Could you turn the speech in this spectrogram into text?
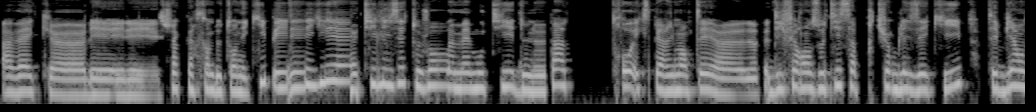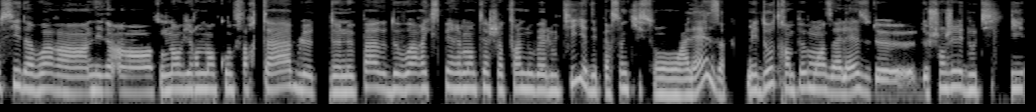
avec les, chaque personne de ton équipe et d'essayer d'utiliser toujours le même outil, de ne pas trop expérimenter euh, différents outils, ça perturbe les équipes. C'est bien aussi d'avoir un, environnement confortable, de ne pas devoir expérimenter à chaque fois un nouvel outil. Il y a des personnes qui sont à l'aise, mais d'autres un peu moins à l'aise de, de changer d'outil.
